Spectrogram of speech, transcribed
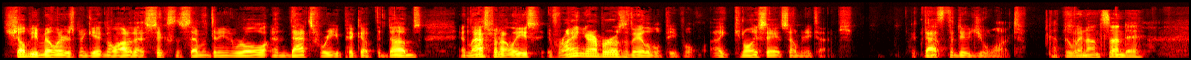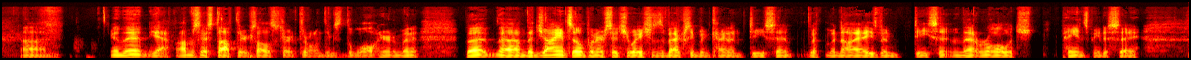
Shelby Miller has been getting a lot of that sixth and seventh inning role, and that's where you pick up the dubs. And last but not least, if Ryan Yarbrough is available, people, I can only say it so many times. That's the dude you want. Got the so, win on Sunday. Um, and then, yeah, I'm just gonna stop there because I'll start throwing things at the wall here in a minute. But um, the Giants opener situations have actually been kind of decent with Manaea. He's been decent in that role, which pains me to say.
